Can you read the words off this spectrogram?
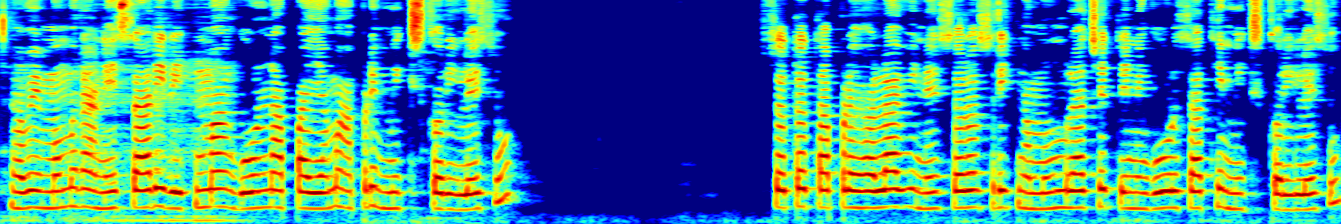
હવે મમરાને સારી રીતમાં ગોળના પાયામાં આપણે મિક્સ કરી લઈશું સતત આપણે હલાવીને સરસ રીતના મમરા છે તેને ગોળ સાથે મિક્સ કરી લઈશું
